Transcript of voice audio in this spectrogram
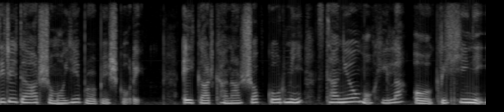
ডিজিটাল সময়ে প্রবেশ করে। এই কারখানার সব কর্মী স্থানীয় মহিলা ও গৃহিণী।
